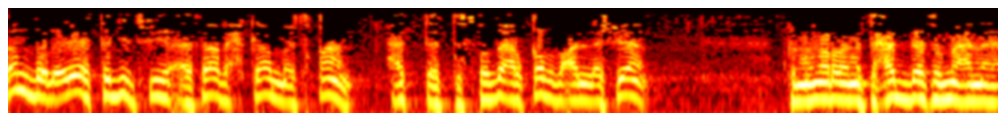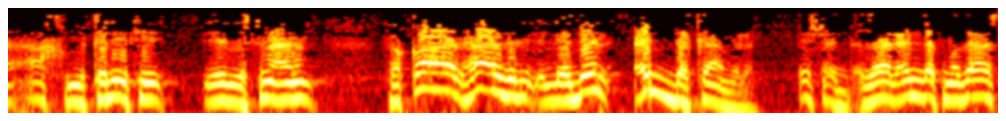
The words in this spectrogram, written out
تنظر إليه تجد فيه آثار أحكام وإتقان حتى تستطيع القبض على الأشياء. كل مرة نتحدث معنا أخ ميكانيكي يسمعنا فقال هذه اليدين عدة كاملة. إيش عد؟ قال عندك مقاس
